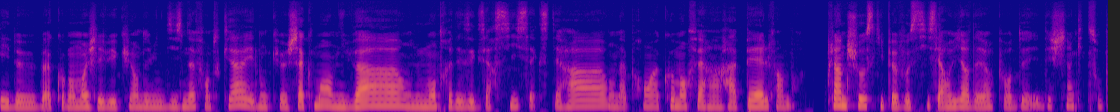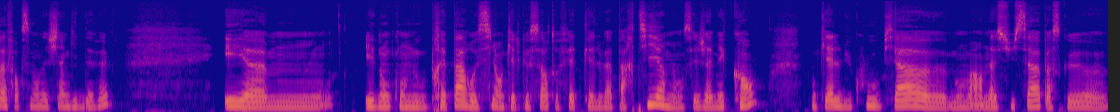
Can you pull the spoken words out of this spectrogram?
et de bah, comment moi je l'ai vécu en 2019 en tout cas. Et donc chaque mois on y va, on nous montre des exercices, etc. On apprend à comment faire un rappel, enfin plein de choses qui peuvent aussi servir d'ailleurs pour des, chiens qui ne sont pas forcément des chiens guides d'aveugles. Et, et donc on nous prépare aussi en quelque sorte au fait qu'elle va partir, mais on ne sait jamais quand. Donc elle, du coup, Pia, bon, bah, on a su ça parce que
